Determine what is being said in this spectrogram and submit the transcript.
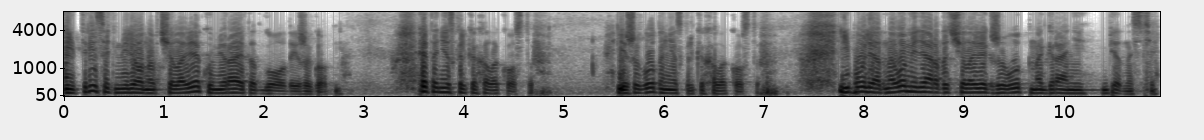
и 30 миллионов человек умирает от голода ежегодно. Это несколько холокостов. Ежегодно несколько холокостов. И более одного миллиарда человек живут на грани бедности.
